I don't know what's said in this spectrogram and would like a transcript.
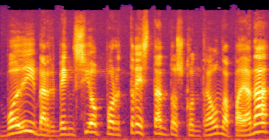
Bolívar venció por tres tantos contra uno a Paraná,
